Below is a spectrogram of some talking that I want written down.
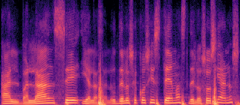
al balance y a la salud de los ecosistemas de los océanos.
